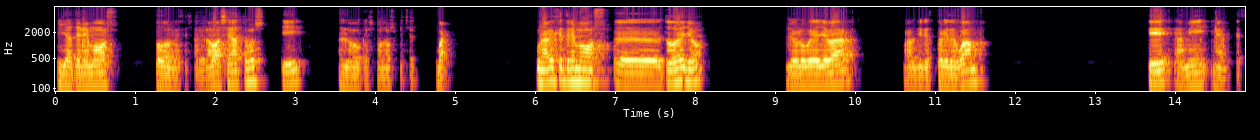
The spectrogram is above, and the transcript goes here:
y ya tenemos todo lo necesario, la base de datos y lo que son los ficheros. Bueno, una vez que tenemos eh, todo ello, yo lo voy a llevar al directorio de WAMP que a mí me apetece.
